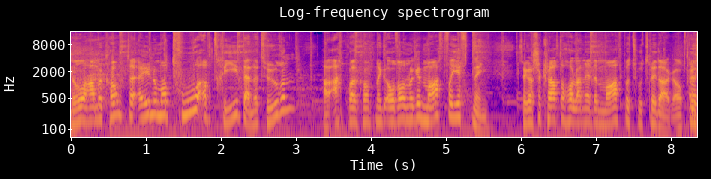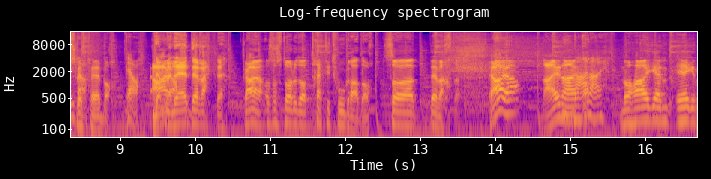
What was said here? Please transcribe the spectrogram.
Nå har vi kommet til øy nummer to av tre denne turen. Har akkurat kommet meg over noe matforgiftning. Så jeg har ikke klart å holde nede mat på to-tre dager. Pluss litt feber. Ja. Det, men det, det er verdt det. Ja, ja. Og så står det da 32 grader. Så det er verdt det. Ja, ja. Nei, nei. Nei, nei. Nå har jeg en, jeg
